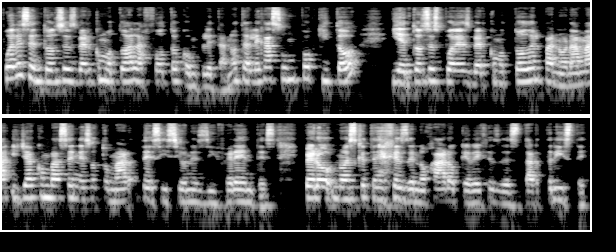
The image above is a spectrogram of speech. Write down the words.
puedes entonces ver como toda la foto completa, ¿no? Te alejas un poquito y entonces puedes ver como todo el panorama y ya con base en eso tomar decisiones diferentes. Pero no es que te dejes de enojar o que dejes de estar triste,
